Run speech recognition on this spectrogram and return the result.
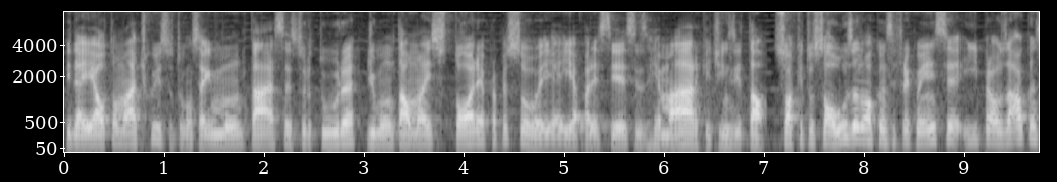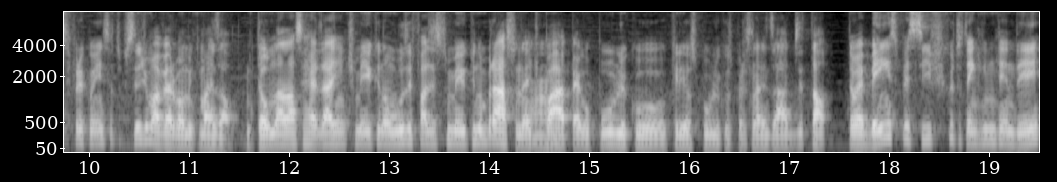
E daí é automático isso, tu consegue montar essa estrutura de montar uma história pra pessoa e aí aparecer esses remarketings e tal. Só que tu só usa no alcance e frequência e pra usar alcance e frequência tu precisa de uma verba muito mais alta. Então na nossa realidade a gente meio que não usa e faz isso meio que no braço, né? Tipo, Aham. ah, pega o público, cria os públicos personalizados e tal. Então é bem específico, tu tem que entender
